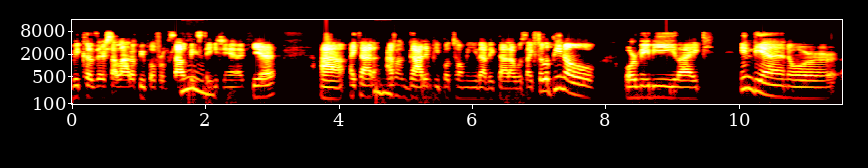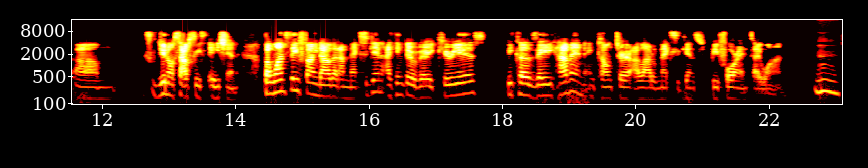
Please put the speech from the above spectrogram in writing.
because there's a lot of people from Southeast Mm. Asia here. Uh, I thought hmm I've gotten people tell me that they thought I was like Filipino or maybe like Indian or um, you know Southeast Asian. But once they find out that I'm Mexican, I think they're very curious because they haven't encountered a lot of Mexicans before in Taiwan. Mm.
